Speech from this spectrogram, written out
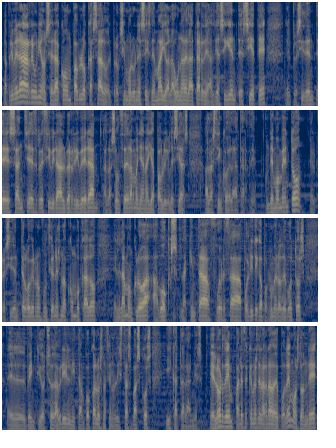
La primera reunión será con Pablo Casado el próximo lunes 6 de mayo a la una de la tarde. Al día siguiente, 7, el presidente Sánchez recibirá a Albert Rivera a las 11 de la mañana y a Pablo Iglesias a las 5 de la tarde. De momento, el presidente del Gobierno en funciones no ha convocado en la Moncloa a Vox, la quinta fuerza política por número de votos el 28 de abril, ni tampoco a los nacionalistas vascos y catalanes. El orden parece que no es del agrado de Podemos, donde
